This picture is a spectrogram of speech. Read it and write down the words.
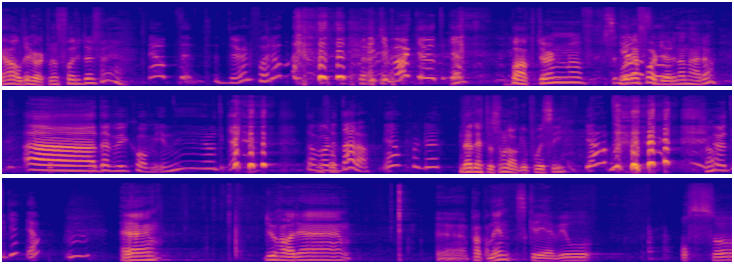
Jeg har aldri hørt om en fordør før. jeg. ja døren foran. ikke bak, jeg vet ikke. Bakdøren og f- Hvor er fordøren den her, da? Uh, den vi kom inn i, jeg vet ikke. da var det der, da. Ja, fordør. Det er dette som lager poesi. Ja. jeg vet ikke. Ja. Eh, du har eh, eh, Pappaen din skrev jo også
